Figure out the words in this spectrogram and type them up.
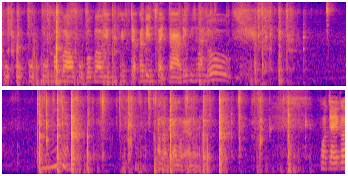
ปลูกปลูกปลูกปลูกเบาๆปลูกเบาๆอย่ามันจะกระเด็นใส่ตาเด้อพี่น้องเด้ออร่อยอร่อยอร่อย พอใจก็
